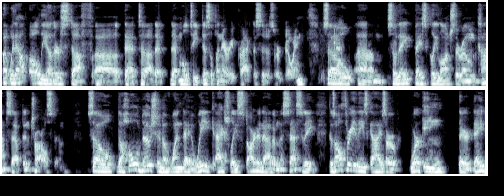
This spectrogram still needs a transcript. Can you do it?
but without all the other stuff uh, that uh, that that multidisciplinary practices are doing. So okay. um, so they basically launched their own concept in Charleston. So the whole notion of one day a week actually started out of necessity because all three of these guys are working their day,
